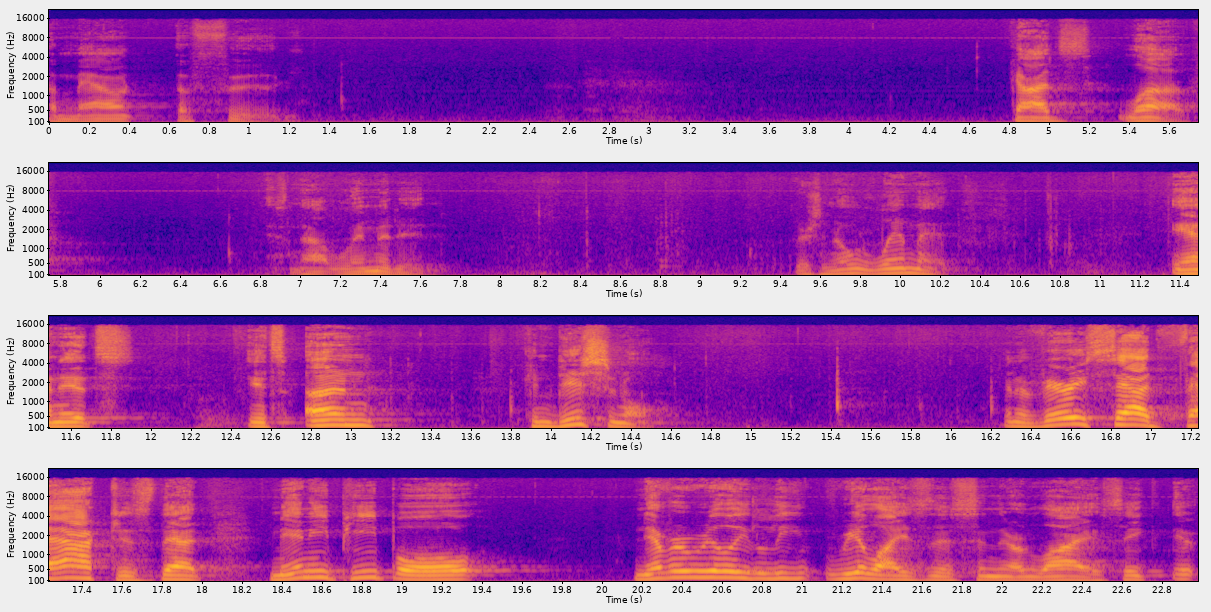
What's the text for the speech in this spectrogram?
amount of food. God's love is not limited. There's no limit. And it's, it's unconditional. And a very sad fact is that many people never really le- realize this in their lives. They, it,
